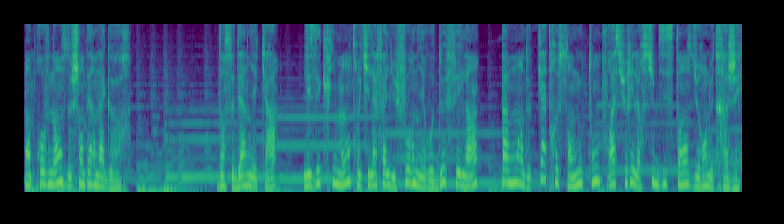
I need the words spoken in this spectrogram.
en provenance de Chandernagore. Dans ce dernier cas, les écrits montrent qu'il a fallu fournir aux deux félins pas moins de 400 moutons pour assurer leur subsistance durant le trajet.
